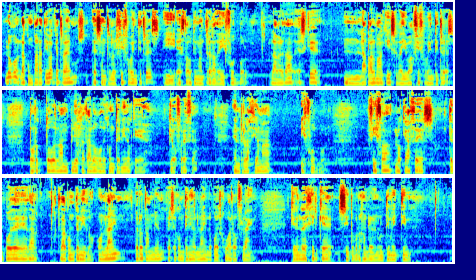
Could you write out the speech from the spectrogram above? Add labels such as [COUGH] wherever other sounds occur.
Luego la comparativa que traemos es entre el FIFA 23 y esta última entrega de eFootball. La verdad es que mm, la palma aquí se la lleva FIFA 23 por todo el amplio catálogo de contenido que, que ofrece en relación a eFootball. FIFA lo que hace es te puede dar te da contenido online pero también ese contenido online lo puedes jugar offline. Queriendo decir que si tú, por ejemplo, en el Ultimate Team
